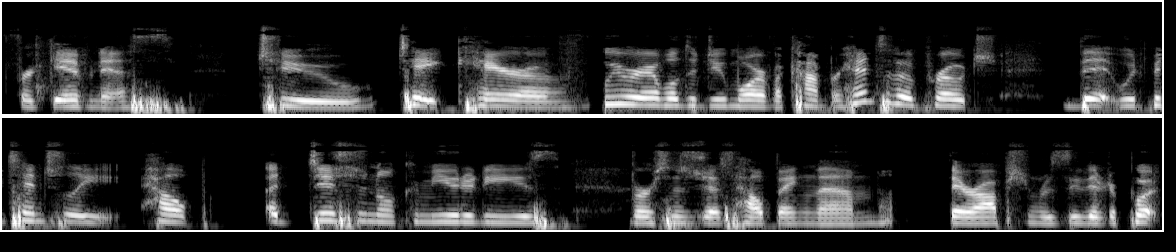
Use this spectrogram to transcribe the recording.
forgiveness to take care of, we were able to do more of a comprehensive approach that would potentially help additional communities versus just helping them. Their option was either to put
